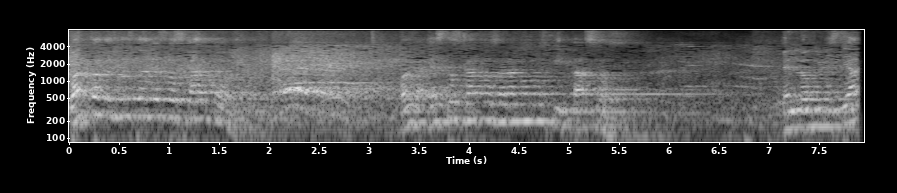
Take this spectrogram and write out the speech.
¿Cuánto les gustan estos cantos? Oiga, estos cantos eran unos quitazos. En lo cristiano.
